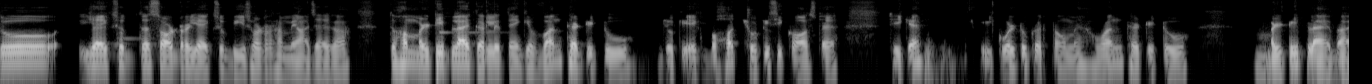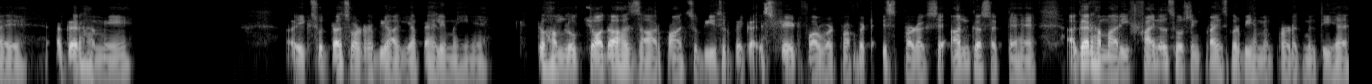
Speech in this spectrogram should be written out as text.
तो या 110 ऑर्डर या 120 ऑर्डर हमें आ जाएगा तो हम मल्टीप्लाई कर लेते हैं कि 132 जो कि एक बहुत छोटी सी कॉस्ट है ठीक है? इक्वल टू करता हूँ मैं 132 मल्टीप्लाई बाय अगर हमें 110 ऑर्डर भी आ गया पहले महीने तो हम लोग चौदह हज़ार पाँच सौ बीस रुपए का स्ट्रेट फॉरवर्ड प्रॉफिट इस प्रोडक्ट से अर्न कर सकते हैं। अगर हमारी फाइनल सोर्सिंग प्राइस पर भी हमें प्रोडक्ट मिलती है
